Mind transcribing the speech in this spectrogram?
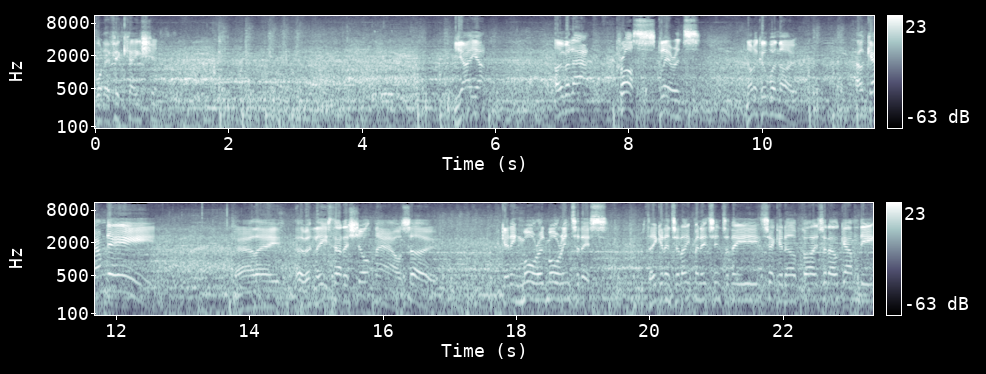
qualification. Yaya. Overlap. Cross clearance. Not a good one though. Al Ghamdi. Well, they have at least had a shot now, so getting more and more into this. Taken until eight minutes into the second half, Faisal Al Ghamdi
